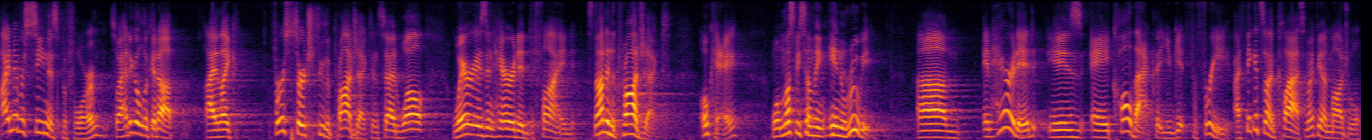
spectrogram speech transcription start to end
I'd never seen this before, so I had to go look it up. I like first searched through the project and said, well, where is inherited defined? It's not in the project. OK, well, it must be something in Ruby. Um, inherited is a callback that you get for free. I think it's on class, might be on module.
